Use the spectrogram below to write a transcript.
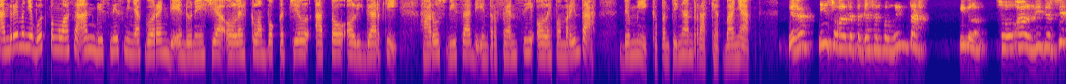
Andre menyebut penguasaan bisnis minyak goreng di Indonesia oleh kelompok kecil atau oligarki harus bisa diintervensi oleh pemerintah demi kepentingan rakyat banyak. Ya, ini soal ketegasan pemerintah, gitu loh. Soal leadership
